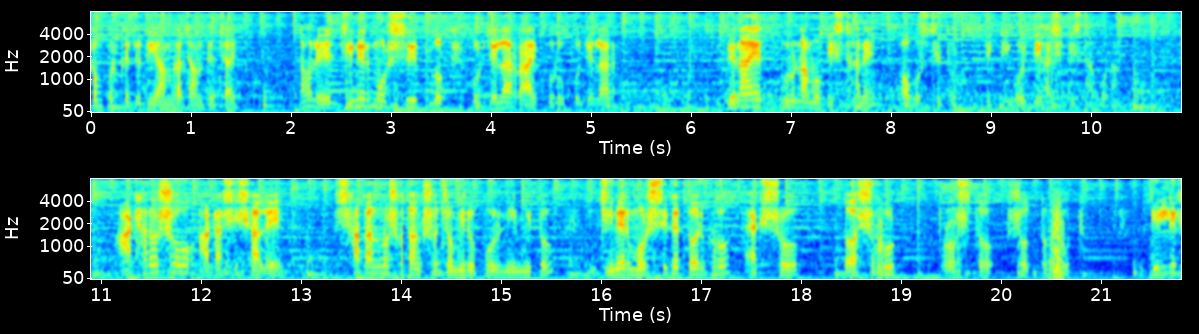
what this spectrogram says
সম্পর্কে যদি আমরা জানতে চাই, তাহলে জিনের মসজিদ লক্ষ্মীপুর জেলার, রায়পুর উপজেলার দেনায়েতপুর নামক স্থানে অবস্থিত একটি ঐতিহাসিক স্থাপনা। আঠারোশো আটাশি সালে সাতান্ন শতাংশ জমির উপর নির্মিত জিনের মসজিদের দৈর্ঘ্য একশো দশ ফুট, প্রস্থ সত্তর ফুট। দিল্লির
